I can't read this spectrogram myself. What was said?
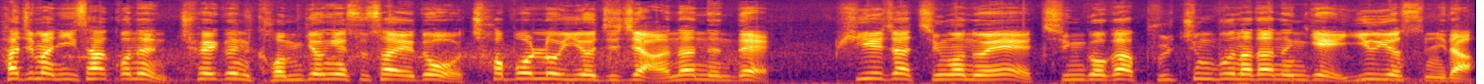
하지만 이 사건은 최근 검경의 수사에도 처벌로 이어지지 않았는데 피해자 증언 외에 증거가 불충분하다는 게 이유였습니다.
